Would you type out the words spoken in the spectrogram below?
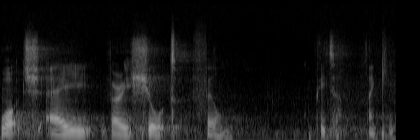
watch a very short film. Peter, thank you.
